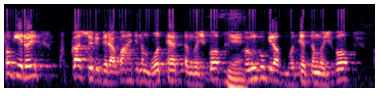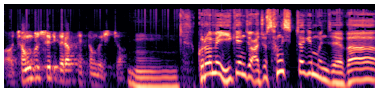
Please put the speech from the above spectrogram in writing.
표기를 국가 수립이라고 하지는 못했던 것이고 예. 건국이라고 못했던 것이고 어, 정부 수립이라고 했던 것이죠. 음, 그러면 이게 이제 아주 상식적인 문제가,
